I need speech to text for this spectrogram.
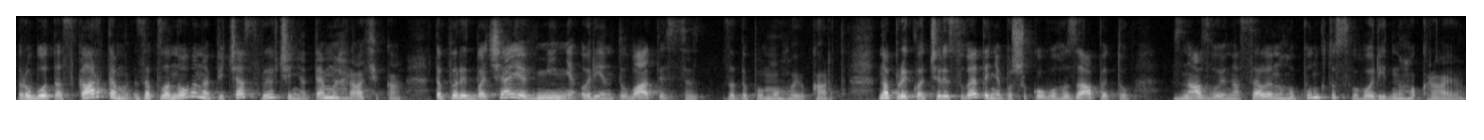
Робота з картами запланована під час вивчення теми графіка та передбачає вміння орієнтуватися за допомогою карт. Наприклад, через введення пошукового запиту з назвою населеного пункту свого рідного краю.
